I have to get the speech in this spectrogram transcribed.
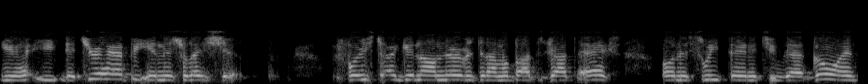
you, you, that you're happy in this relationship. before you start getting all nervous that I'm about to drop the X on this sweet thing that you've got going,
